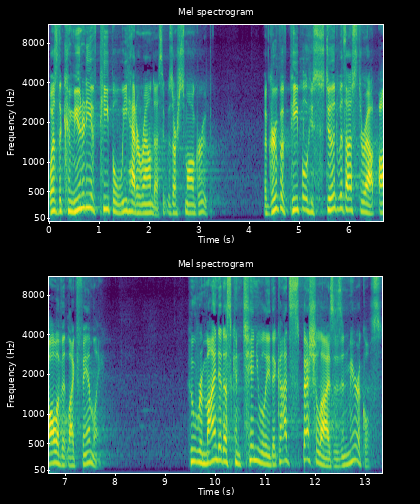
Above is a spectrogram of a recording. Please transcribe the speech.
was the community of people we had around us. It was our small group a group of people who stood with us throughout all of it like family, who reminded us continually that God specializes in miracles.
